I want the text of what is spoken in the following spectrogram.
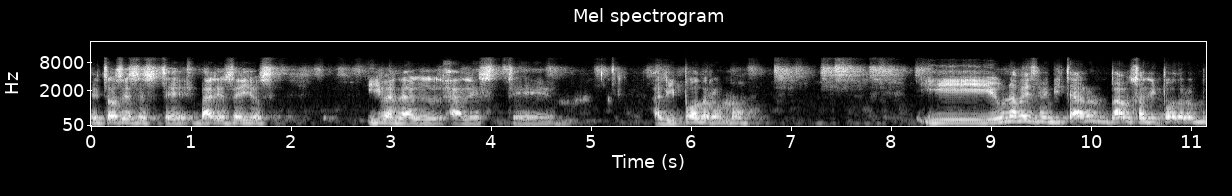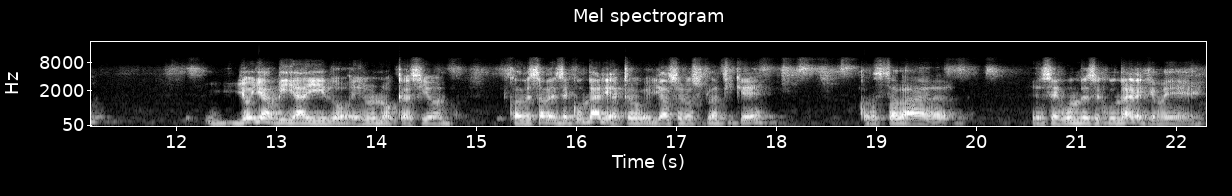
Entonces, este, varios de ellos iban al, al, este, al hipódromo y una vez me invitaron, vamos al hipódromo. Yo ya había ido en una ocasión, cuando estaba en secundaria, creo que ya se los platiqué, cuando estaba en segundo de secundaria, que me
